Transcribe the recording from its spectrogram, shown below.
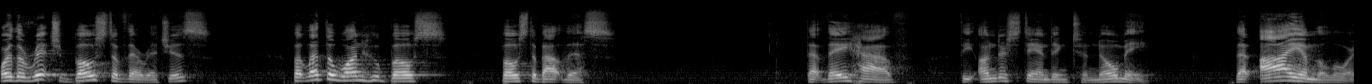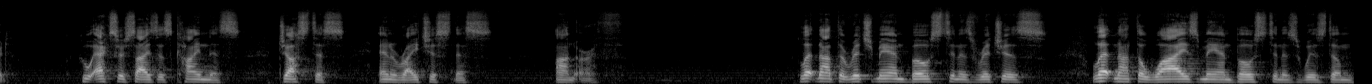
or the rich boast of their riches, but let the one who boasts boast about this, that they have the understanding to know me, that I am the Lord who exercises kindness, justice, and righteousness on earth. Let not the rich man boast in his riches. Let not the wise man boast in his wisdom.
